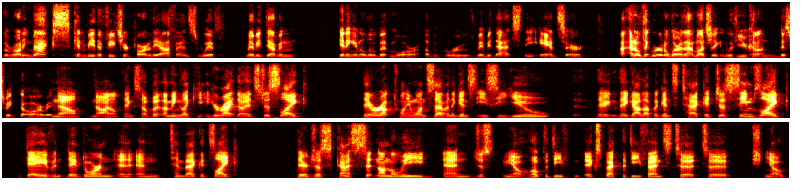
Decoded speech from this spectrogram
the running backs can be the featured part of the offense with maybe Devin getting in a little bit more of a groove. Maybe that's the answer. I don't think we're going to learn that much with UConn this week, though, are we? No, no, I don't think so. But I mean, like you're right, though. It's just like they were up 21-7 against ECU. Uh, they they got up against Tech. It just seems like Dave and Dave Doeren and, and Tim Beck. It's like they're just kind of sitting on the lead and just you know hope the def- expect the defense to to you know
